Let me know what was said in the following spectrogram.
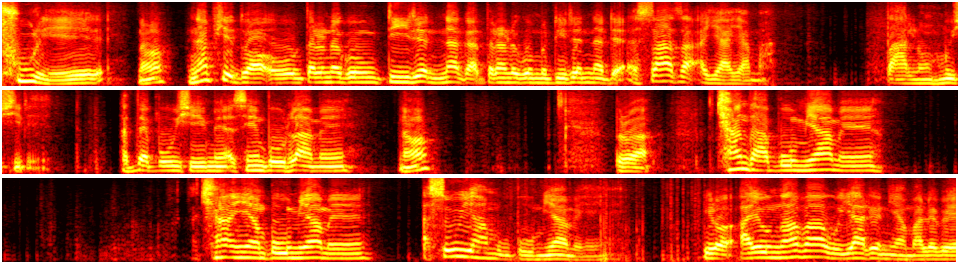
ထူးတယ်တဲ့နော်နတ်ဖြစ်သွားအောင်တရဏဂုံတီတဲ့နတ်ကတရဏဂုံမတီတဲ့နတ်တဲ့အစအစအရာရာမှာတာလွန်မှုရှိတယ်အသက်ပိုးရှိမယ်အစင်ပိုးလှမယ်နော်ပြီးတော့ချမ်းသာပူများမယ် အချမ်းအယံပုံများမယ်အစိုးရမှုပုံများမယ်ပြီးတော့အာယုံ၅ပါးကိုရတဲ့နေရာမှာလည်းပဲ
